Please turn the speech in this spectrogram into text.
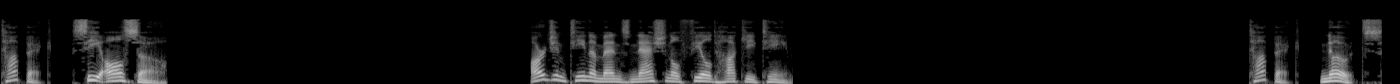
Topic. See also. Argentina men's national field hockey team. Topic. Notes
